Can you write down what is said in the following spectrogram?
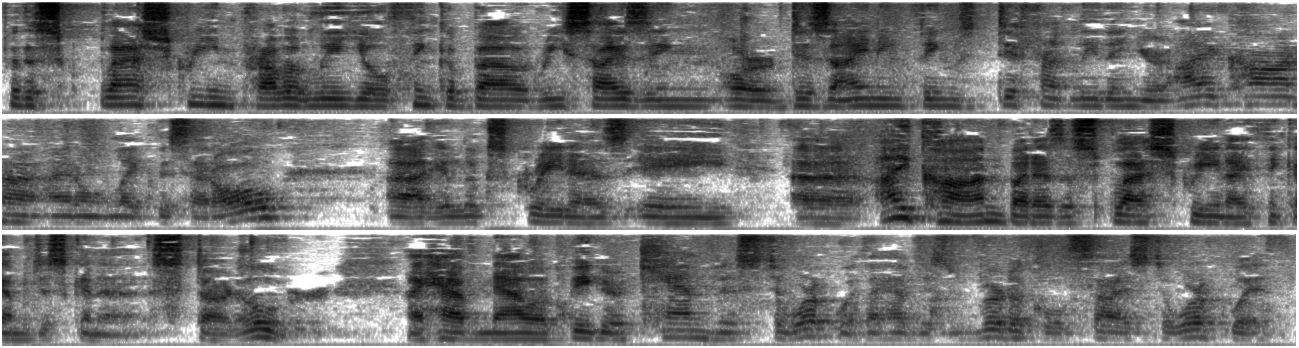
For the splash screen, probably you'll think about resizing or designing things differently than your icon. I, I don't like this at all. Uh, it looks great as a uh, icon, but as a splash screen, I think I'm just going to start over. I have now a bigger canvas to work with. I have this vertical size to work with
